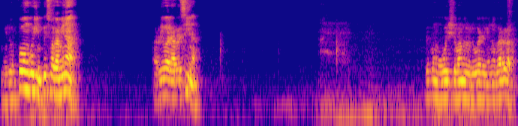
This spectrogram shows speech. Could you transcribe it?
Me los pongo y empiezo a caminar. Arriba de la resina. ¿Ves cómo voy llevando los lugares que no carga?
